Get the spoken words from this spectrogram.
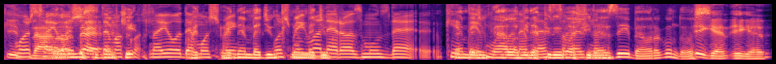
hogy most, ha jól sejtem, ki- akkor, na jó, de hogy- most még, nem megyünk- most nem még van megyünk- Erasmus, de két Nem év megyünk múlva állami nem lesz. repülővel Szóval ez nem- Firenzébe, arra gondolsz? Igen, igen.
